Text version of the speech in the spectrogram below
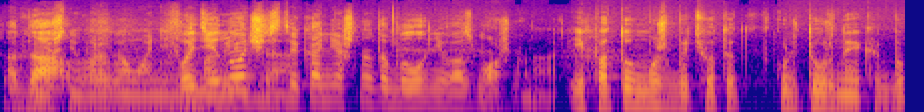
внешним да. врагам они в не одиночестве, да. конечно, это было невозможно. И потом, может быть, вот этот культурный как бы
